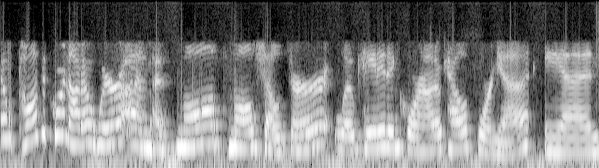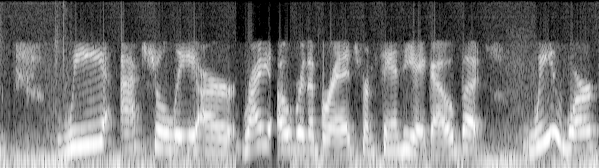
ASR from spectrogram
So, Paws of Coronado, we're um, a small, small shelter located in Coronado, California, and we actually are right over the bridge from San Diego, but we work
